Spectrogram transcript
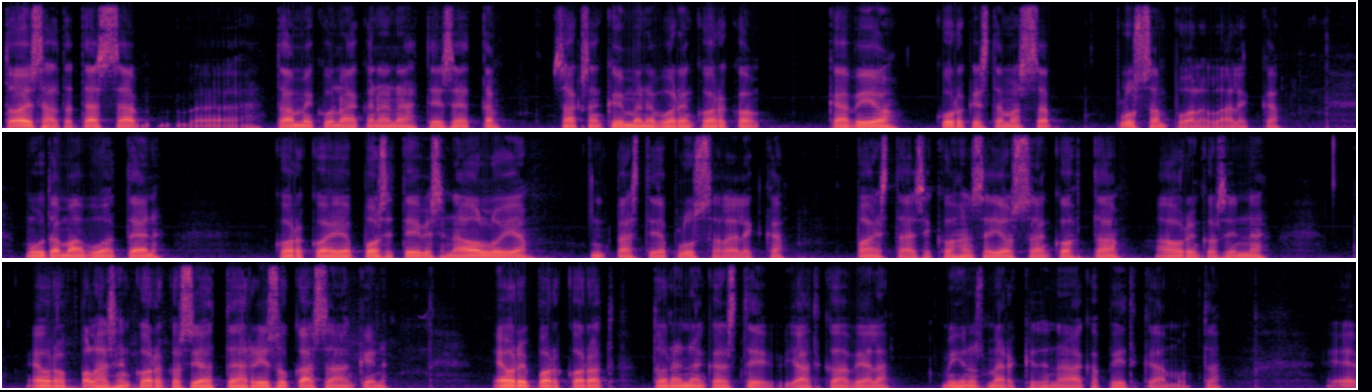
toisaalta tässä äh, tammikuun aikana nähtiin se, että Saksan 10 vuoden korko kävi jo kurkistamassa plussan puolella, eli muutamaan vuoteen korko ei ole positiivisena ollut ja nyt päästiin jo plussalle, eli paistaisikohan se jossain kohtaa aurinko sinne eurooppalaisen korkosijoittajan risukasaankin. Euribor-korot todennäköisesti jatkaa vielä miinusmerkkisenä aika pitkään, mutta eh,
